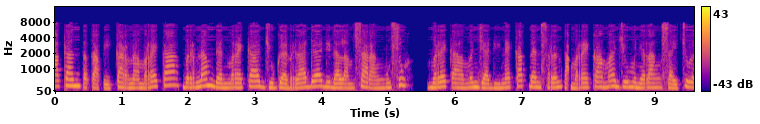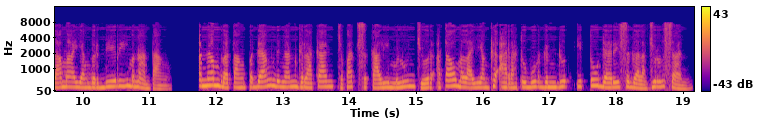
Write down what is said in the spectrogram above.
Akan tetapi karena mereka berenam dan mereka juga berada di dalam sarang musuh, mereka menjadi nekat dan serentak mereka maju menyerang Saicu Lama yang berdiri menantang. Enam batang pedang dengan gerakan cepat sekali meluncur atau melayang ke arah tubuh gendut itu dari segala jurusan.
